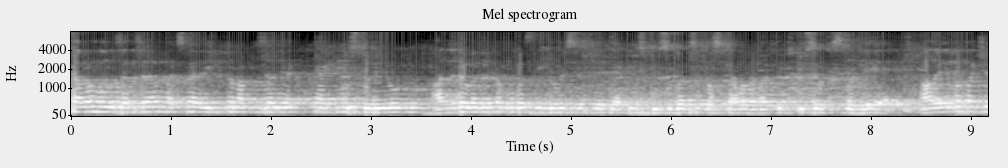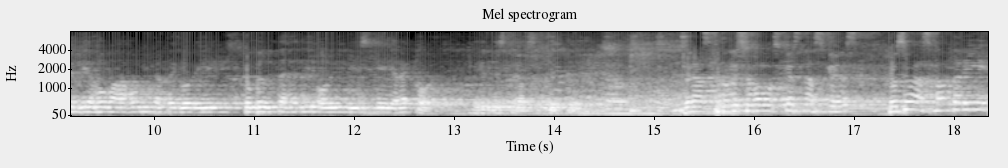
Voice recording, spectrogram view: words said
Karol zemřel, tak jsme jim to nabízeli jak nějakému studiu a nedovede to vůbec nikdo vysvětlit, jakým způsobem se to stalo nebo jakým způsobem se to děje. Ale je to tak, že v jeho váhové kategorii to byl tehdy olympijský rekord. To nás pronesovalo skrz na skrz. Prosím vás, mám tady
